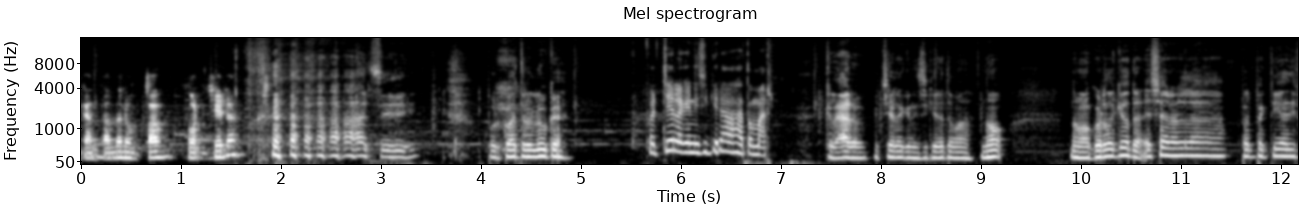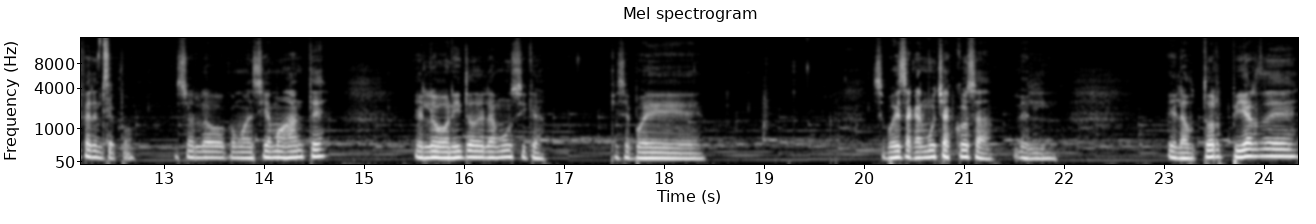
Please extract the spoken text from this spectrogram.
Cantando en un pub por chela. sí. Por cuatro lucas. Por chela que ni siquiera vas a tomar. Claro, chela que ni siquiera tomaba. No, no me acuerdo qué otra. Esa era la perspectiva diferente, po. Eso es lo, como decíamos antes, es lo bonito de la música. Que se puede. Se puede sacar muchas cosas. El, el autor pierde.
